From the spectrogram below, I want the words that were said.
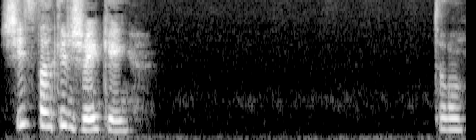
She's fucking shaking. Don't.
